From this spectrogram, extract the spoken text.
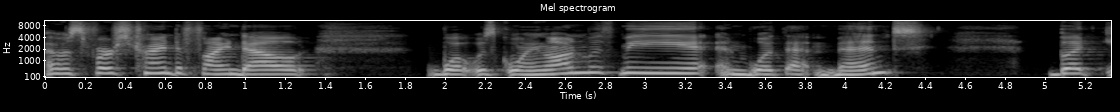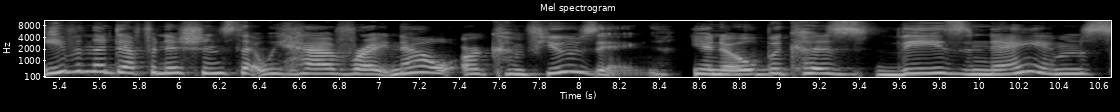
I was first trying to find out what was going on with me and what that meant. But even the definitions that we have right now are confusing, you know, because these names,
